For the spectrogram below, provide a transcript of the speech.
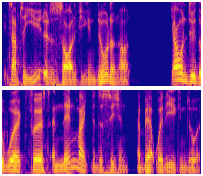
It's up to you to decide if you can do it or not. Go and do the work first and then make the decision about whether you can do it.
